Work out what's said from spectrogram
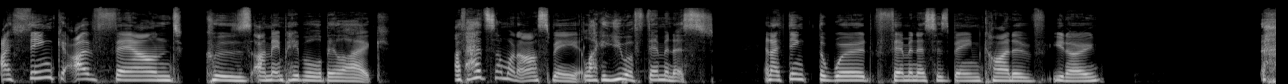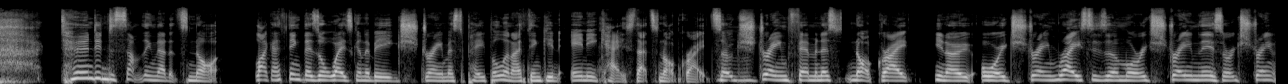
I think I've found because I mean, people will be like, I've had someone ask me, like, are you a feminist? And I think the word feminist has been kind of, you know, turned into something that it's not. Like, I think there's always going to be extremist people. And I think in any case, that's not great. So, mm-hmm. extreme feminist, not great, you know, or extreme racism or extreme this or extreme.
